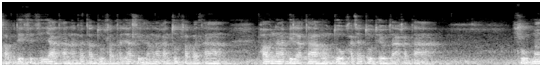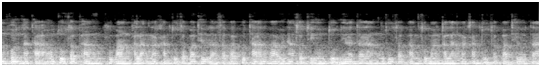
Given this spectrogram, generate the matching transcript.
สัพพติสิทธิยาทานังกตันตุสัตตยสีสังละกันตุสัพพทาภาวนาพิรตาหนตุขจตุเทวตาคตาสุมังคลคาถาหนตุสัพพังสุมังพลังละขันตุสัพพะเทวตาสัพพะพุทธานุภาเวนะสติหนตุนิรันตรังหนตุสัพพังสุมังพลังละขันตุสัพพะเทวตา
